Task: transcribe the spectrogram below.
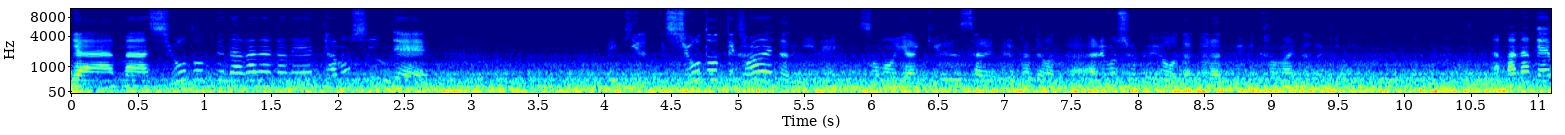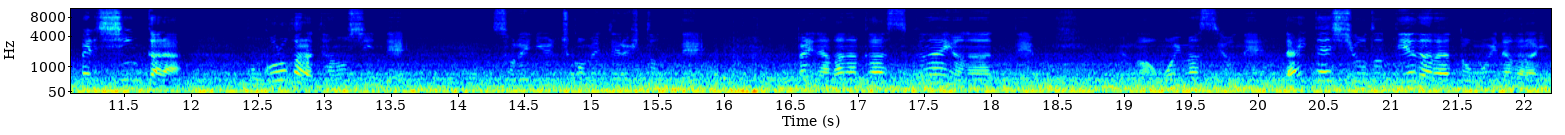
いやまあ仕事ってなかなかね楽しんでできるって仕事って考えた時にねその野球されてる方々あれも職業だからっていう風に考えた時になかなかやっぱり芯から心から楽しんでそれに打ち込めてる人ってやっぱりなかなか少ないよなっては思いますよね。大体仕事って嫌だなと思いながら行く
